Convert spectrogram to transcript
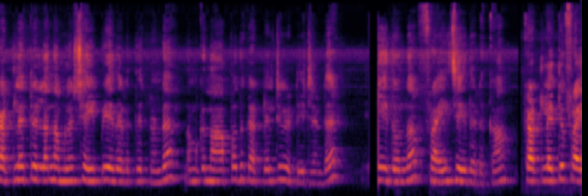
കട്ട്ലറ്റ് എല്ലാം നമ്മൾ ഷേപ്പ് ചെയ്തെടുത്തിട്ടുണ്ട്. നമുക്ക് നാൽപ്പത് കട്ട്ലറ്റ് കിട്ടിയിട്ടുണ്ട്. ഇതൊന്ന് ഫ്രൈ ചെയ്തെടുക്കാം. കട്ട്ലറ്റ് ഫ്രൈ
